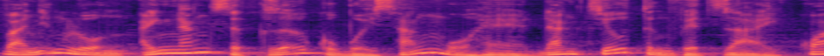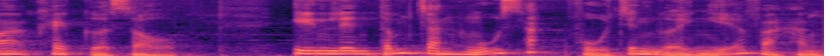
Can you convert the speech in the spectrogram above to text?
Và những luồng ánh nắng rực rỡ Của buổi sáng mùa hè Đang chiếu từng vệt dài qua khe cửa sổ, In lên tấm chăn ngũ sắc phủ trên người Nghĩa và Hằng.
